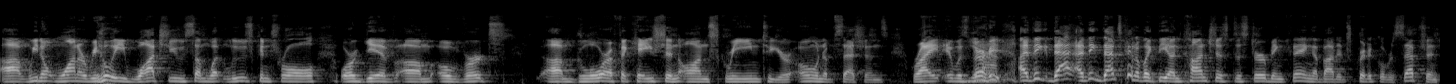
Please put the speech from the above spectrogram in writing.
Um, we don't want to really watch you somewhat lose control or give um, overt um, glorification on screen to your own obsessions. Right? It was very. Yeah. I think that I think that's kind of like the unconscious disturbing thing about its critical reception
